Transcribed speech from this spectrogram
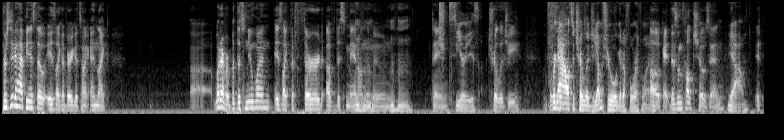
Pursuit of Happiness though is like a very good song and like uh whatever, but this new one is like the third of this Man on the Mm-hmm. Moon thing Series. trilogy. For now, it's a trilogy. I'm sure we'll get a fourth one. Oh, okay. This one's called Chosen. yeah. It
